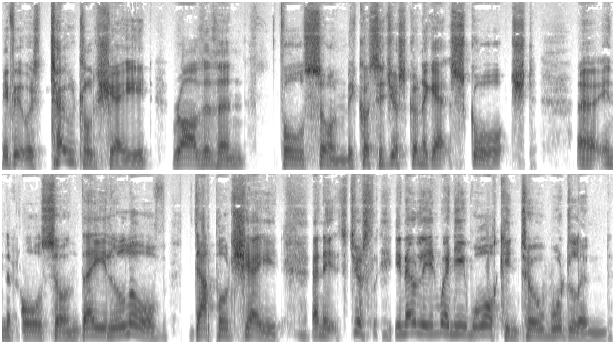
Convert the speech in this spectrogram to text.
if it was total shade rather than full sun because they're just going to get scorched. Uh, in the full sun. They love dappled shade. And it's just, you know, when you walk into a woodland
